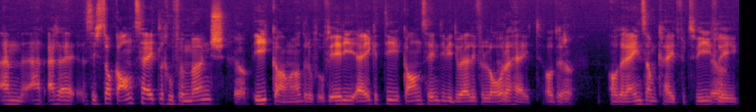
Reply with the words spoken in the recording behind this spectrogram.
ähm, er, er, es ist so ganzheitlich auf den Menschen ja. eingegangen, oder? Auf, auf, ihre eigene, ganz individuelle Verlorenheit. Oder, oder Einsamkeit, Verzweiflung,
